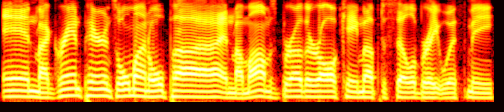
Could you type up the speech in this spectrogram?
and my grandparents, Oma and Opa, and my mom's brother all came up to celebrate with me,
